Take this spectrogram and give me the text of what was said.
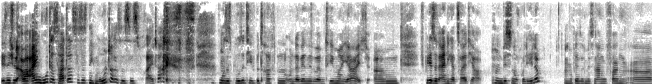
ist nicht schön. Aber ein Gutes hat es. Es ist nicht Montag, es ist, Freitag. Man muss es positiv betrachten. Und da wären wir beim Thema, ja, ich ähm, spiele seit einiger Zeit ja ein bisschen Ukulele. Ich habe ja so ein bisschen angefangen, äh,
